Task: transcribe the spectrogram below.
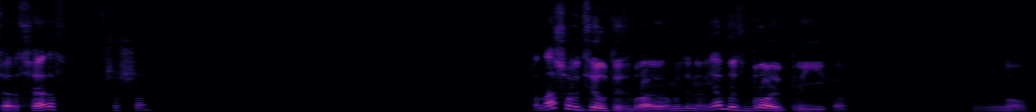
Ще раз, ще раз? Що що? Та на що ви цілите зброю, громадянин? Я без зброї приїхав. Ну.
